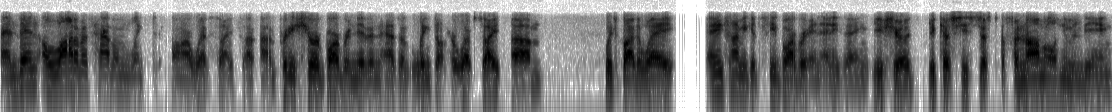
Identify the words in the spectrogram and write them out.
and then a lot of us have them linked on our websites. I, I'm pretty sure Barbara Niven has them linked on her website. Um, which by the way, anytime you get to see Barbara in anything, you should because she's just a phenomenal human being.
